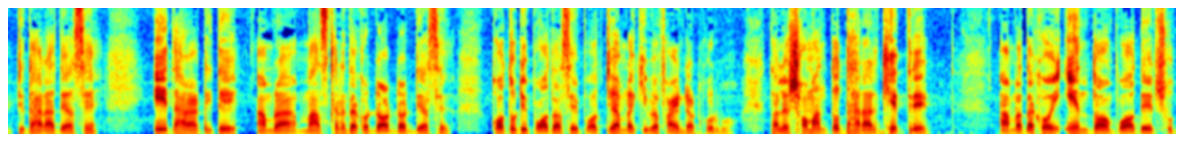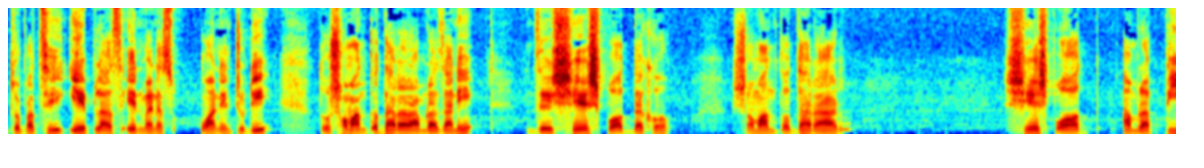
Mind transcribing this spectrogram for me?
একটি ধারা দেওয়া আছে। এই ধারাটিতে আমরা মাঝখানে দেখো ডট ডট দিয়ে আছে। কতটি পদ আছে? এই পদটি আমরা কীভাবে ফাইন্ড আউট করব। তাহলে সমান্তর ধারার ক্ষেত্রে আমরা দেখো এনতম পদের সূত্র পাচ্ছি a plus n minus one into d তো সমান্তর ধারার আমরা জানি যে শেষ পদ দেখো, সমান্তর ধারার শেষ পদ আমরা পি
